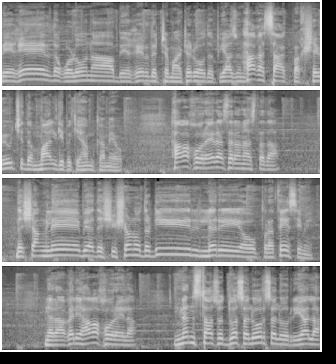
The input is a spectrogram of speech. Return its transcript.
بغیر د غوړو نه بغیر د ټماټرو او د پیازو نه هغه ساګ پخ شوی و چې د مالګې پکې هم کمی و هغه خوری راسره ناسته ده د شنګلې بیا د شیشنو د ډېر لرې او پرتې سیمې نه راغلی هغه خوریلا نن ستاسو دو سلور سلور ریالا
